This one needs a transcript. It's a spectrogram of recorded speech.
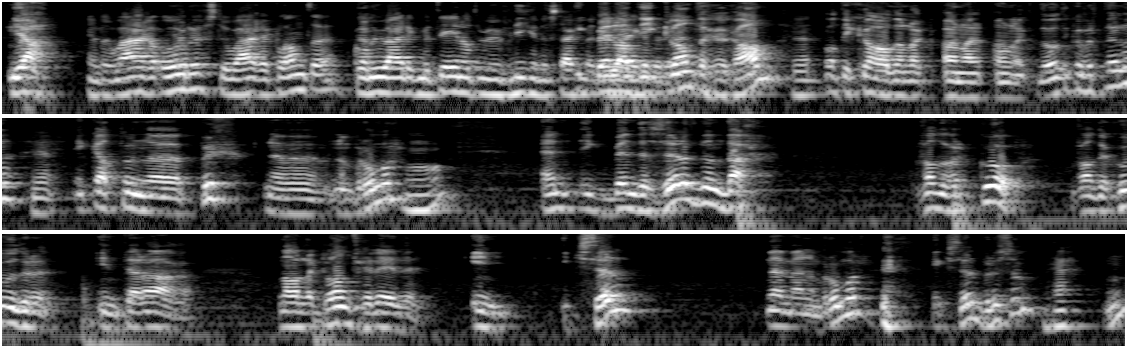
Ja, En er waren orders, er waren klanten. Kon u eigenlijk meteen dat u een vliegende start ik met ben naar die bedrijf. klanten gegaan, Ja. want ik ga een an- an- anekdote vertellen. Ja. Ik had toen eh Pug, een, een brommer, Mhm. en ik ben dezelfde dag van de verkoop van de goederen in Terhagen naar de klant gereden in XL, met mijn brommer, XL Brussel. Ja. Hm?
